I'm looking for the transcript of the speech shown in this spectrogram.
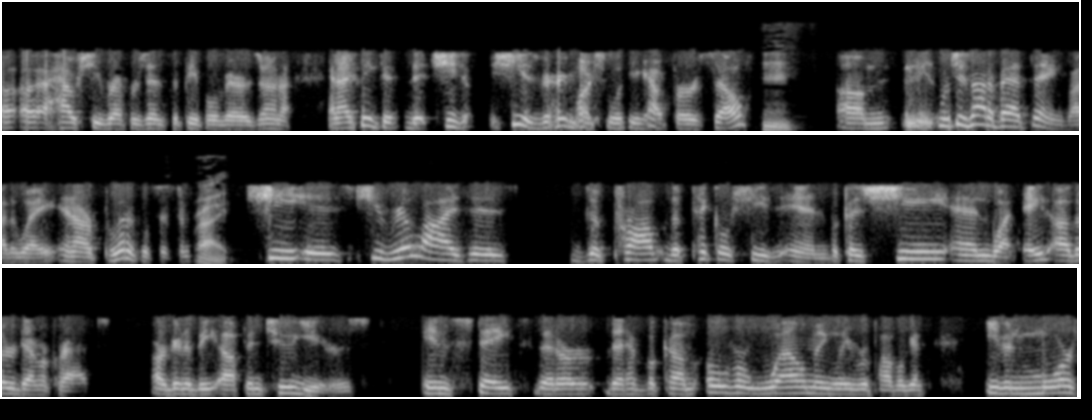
uh, how she represents the people of Arizona, and I think that that she's she is very much looking out for herself. Hmm. Um, which is not a bad thing, by the way, in our political system. Right. She is. She realizes the prob the pickle she's in because she and what eight other Democrats are going to be up in two years in states that are that have become overwhelmingly Republican, even more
